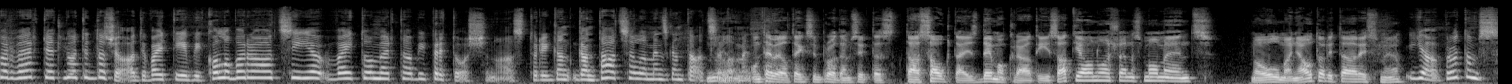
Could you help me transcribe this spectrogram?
Var vērtēt ļoti dažādi, vai tie bija kolaborācija, vai tomēr tā bija pretošanās. Tur ir gan, gan tāds elements, gan tāds Jā, elements. Un te vēl, teiksim, protams, ir tas tā sauktais demokrātijas atjaunošanas moments no Ulmaņa autoritārisma. Ja? Jā, protams,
